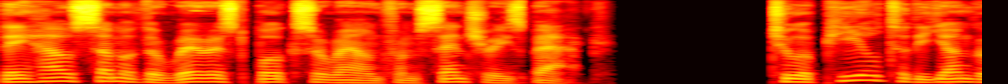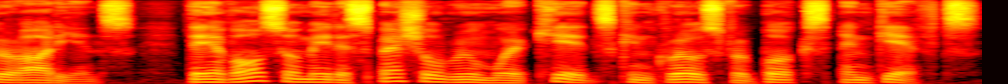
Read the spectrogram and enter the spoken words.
They house some of the rarest books around from centuries back. To appeal to the younger audience, they have also made a special room where kids can grouse for books and gifts.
